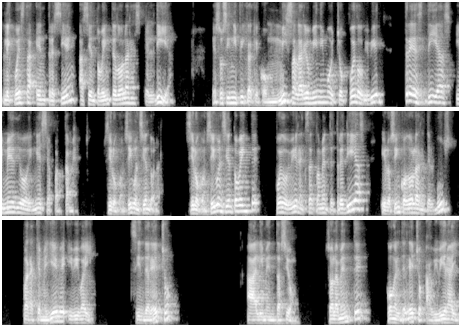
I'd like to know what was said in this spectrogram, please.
le cuesta entre 100 a 120 dólares el día. Eso significa que con mi salario mínimo yo puedo vivir tres días y medio en ese apartamento. Si lo consigo en 100 dólares. Si lo consigo en 120, puedo vivir exactamente tres días y los 5 dólares del bus para que me lleve y viva ahí. Sin derecho a alimentación. Solamente con el derecho a vivir ahí.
